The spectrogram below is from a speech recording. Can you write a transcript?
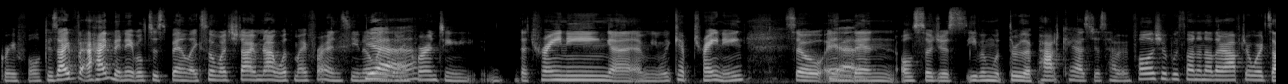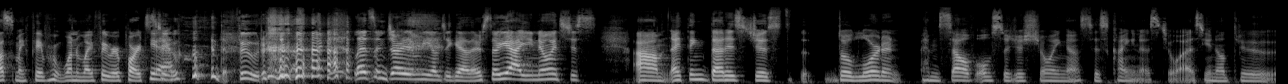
grateful because I've I've been able to spend like so much time now with my friends. You know, Yeah. like in quarantine, the training. Uh, I mean, we kept training. So and Yeah. then also just even with, through the podcast, just having fellowship with one another afterwards. That's my favorite. One of my favorite parts Yeah. too. the food. Let's enjoy the meal together. So yeah, you know, it's just. Um, I think that is just the, the Lord and Himself also just showing us His kindness to us. You know, through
